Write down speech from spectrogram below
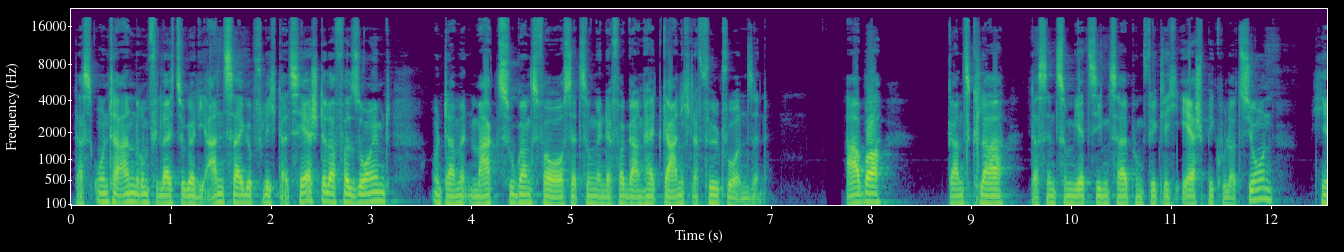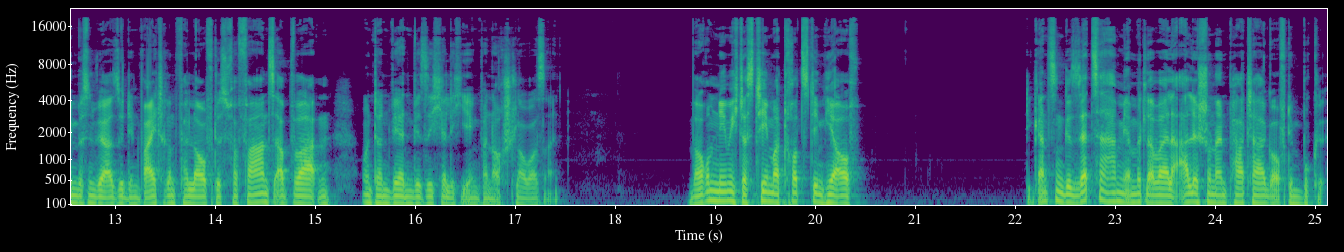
dass unter anderem vielleicht sogar die Anzeigepflicht als Hersteller versäumt und damit Marktzugangsvoraussetzungen in der Vergangenheit gar nicht erfüllt worden sind. Aber ganz klar, das sind zum jetzigen Zeitpunkt wirklich eher Spekulationen. Hier müssen wir also den weiteren Verlauf des Verfahrens abwarten und dann werden wir sicherlich irgendwann auch schlauer sein. Warum nehme ich das Thema trotzdem hier auf? Die ganzen Gesetze haben ja mittlerweile alle schon ein paar Tage auf dem Buckel.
